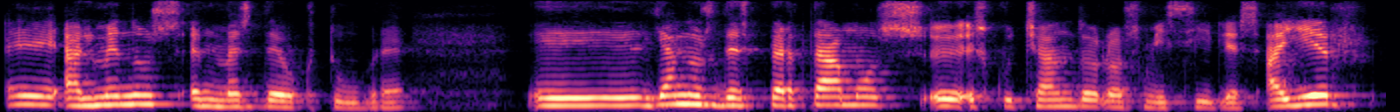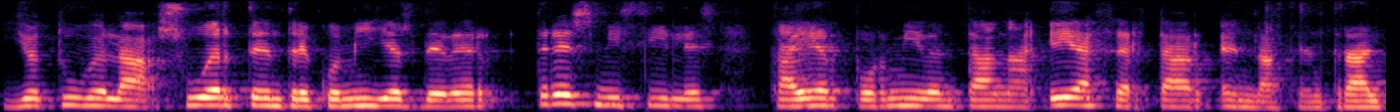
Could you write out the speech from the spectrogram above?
eh, al menos en mes de octubre. Eh, ya nos despertamos eh, escuchando los misiles. Ayer yo tuve la suerte, entre comillas, de ver tres misiles caer por mi ventana y acertar en la central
